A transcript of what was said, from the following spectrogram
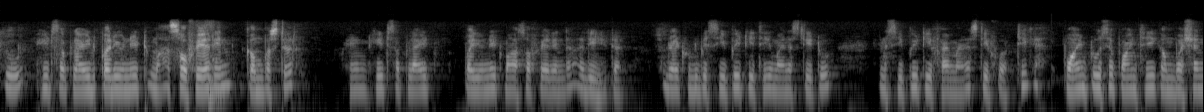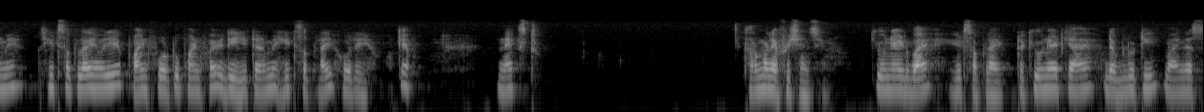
q heat supplied per unit mass of air in combustor and heat supplied per unit mass of air in the reheater so that would be cp t3 minus t2 and cp t5 minus t4 ठीक है पॉइंट टू से पॉइंट थ्री कंबशन में हीट सप्लाई हो रही है point four to point five reheater में हीट सप्लाई हो रही है okay next thermal efficiency Q net by heat supply तो क्यू नेट क्या है? W T minus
